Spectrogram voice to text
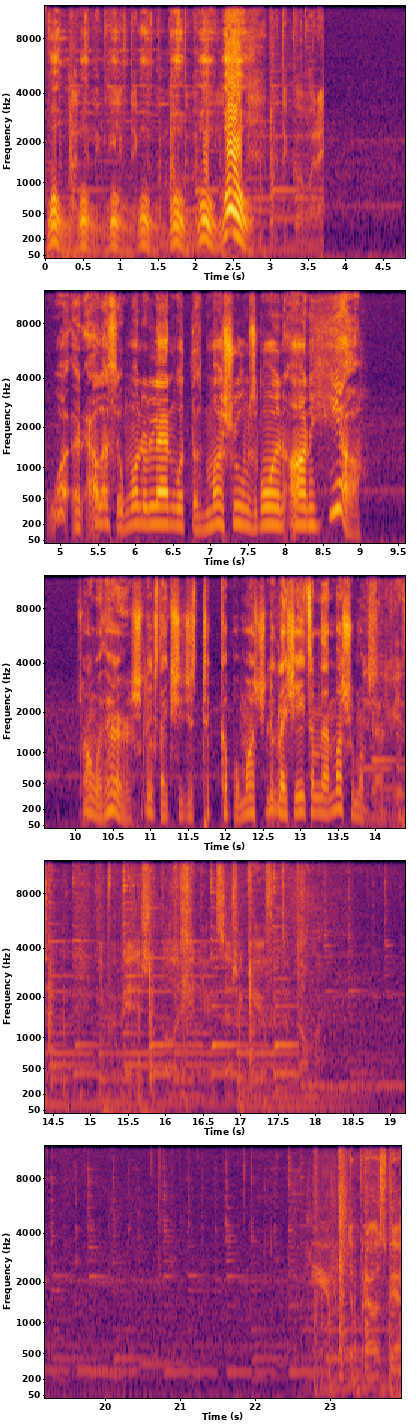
Whoa, whoa, whoa, whoa, whoa, whoa, whoa. What an Alice in Wonderland with the mushrooms going on here? What's wrong with her? She looks like she just took a couple mushrooms. She looked like she ate some of that mushroom up there. про успех,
